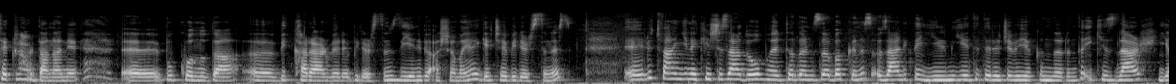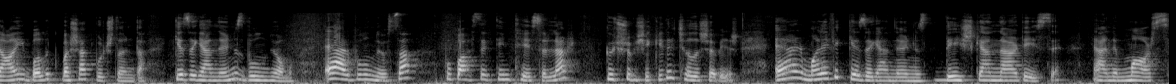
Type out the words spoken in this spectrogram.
tekrardan hani e, bu konuda e, bir karar verebilirsiniz yeni bir aşamaya geçebilirsiniz. E, lütfen yine kişisel doğum haritalarınıza bakınız. Özellikle 27 derece ve yakınlarında ikizler yay balık başak burçlarında gezegenleriniz bulunuyor mu? Eğer bulunuyorsa bu bahsettiğim tesirler güçlü bir şekilde çalışabilir. Eğer malefik gezegenleriniz değişkenlerde ise yani Mars,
